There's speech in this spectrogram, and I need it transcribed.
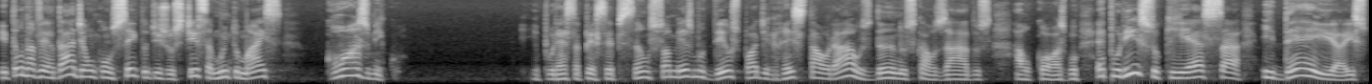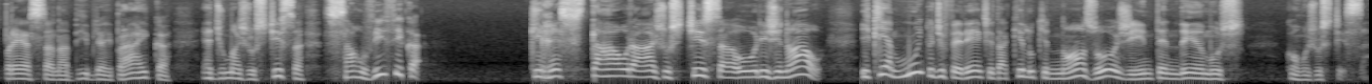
Então, na verdade, é um conceito de justiça muito mais cósmico. E por essa percepção, só mesmo Deus pode restaurar os danos causados ao cosmo. É por isso que essa ideia expressa na Bíblia hebraica é de uma justiça salvífica, que restaura a justiça original e que é muito diferente daquilo que nós hoje entendemos como justiça.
